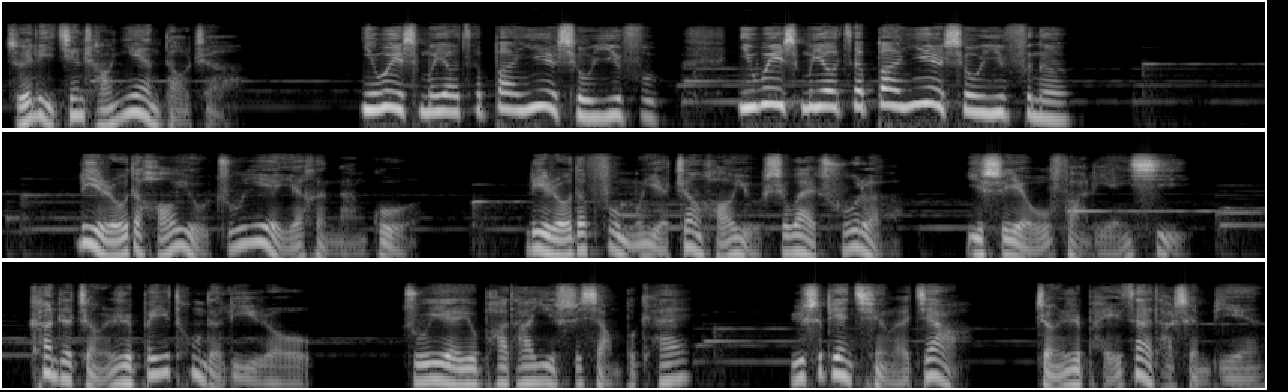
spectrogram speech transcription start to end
嘴里经常念叨着：“你为什么要在半夜收衣服？你为什么要在半夜收衣服呢？”丽柔的好友朱叶也很难过，丽柔的父母也正好有事外出了，一时也无法联系。看着整日悲痛的丽柔，朱叶又怕她一时想不开，于是便请了假，整日陪在她身边。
